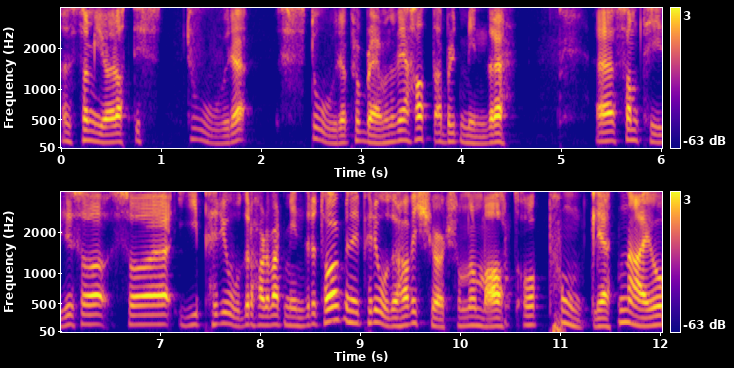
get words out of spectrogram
eh, som gjør at de store, store problemene vi har hatt, er blitt mindre. Eh, samtidig så, så i perioder har det vært mindre tog, men i perioder har vi kjørt som normalt. Og punktligheten har jo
